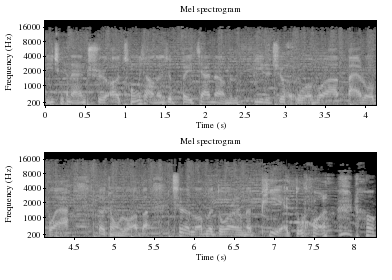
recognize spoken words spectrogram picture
的确难吃啊。从小呢就被家长们逼着吃胡萝卜啊、白萝卜啊，各种萝卜，吃的萝卜多了呢，屁也多了。然后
